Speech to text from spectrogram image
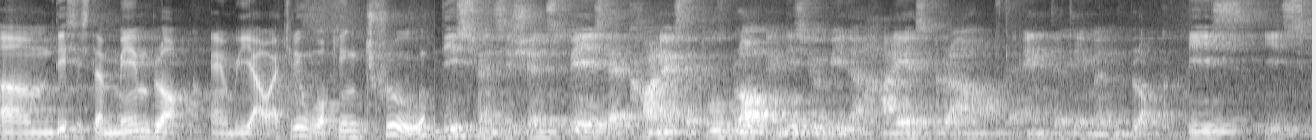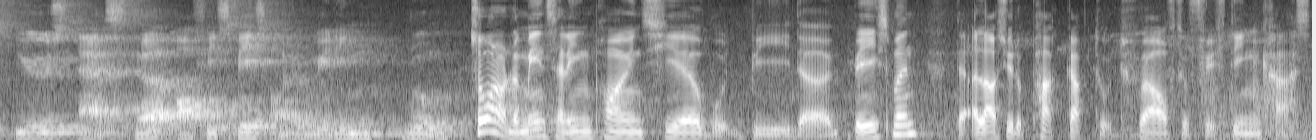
um, this is the main block and we are actually walking through this transition space that connects the two blocks and this will be the highest ground of the entertainment block. This is used as the office space or the reading room. So one of the main selling points here would be the basement that allows you to park up to 12 to 15 cars.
